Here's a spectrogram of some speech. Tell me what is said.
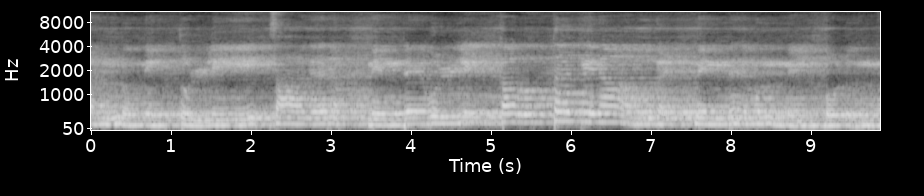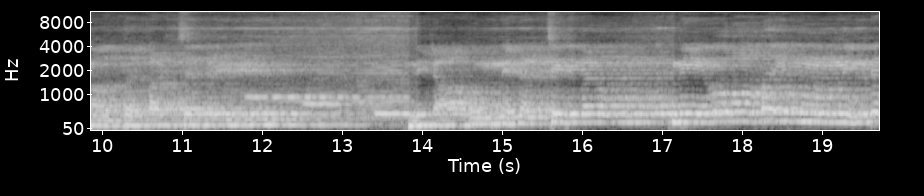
കണ്ണുനീർ തുള്ളി സാഗരം നിന്റെ ഉള്ളിൽ കറുത്ത കിനാവുകൾ നിന്റെ മുന്നിൽ ഒടുങ്ങാത്ത കാഴ്ചകൾ. നിലാവും നിഴൽച്ചിരികളും നീറുമോർമ്മയും നിന്റെ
